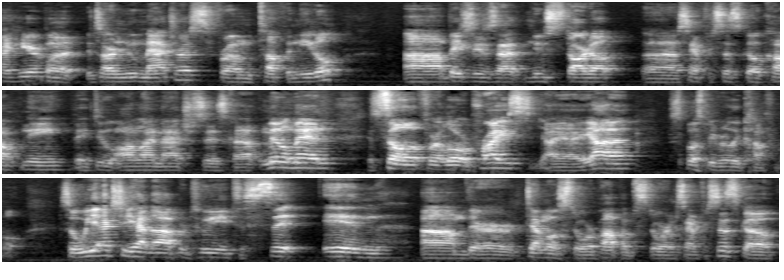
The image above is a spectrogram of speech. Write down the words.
right here, but it's our new mattress from Tuft and Needle. Uh, basically, it's that new startup uh, San Francisco company. They do online mattresses, cut out the middleman, sell it for a lower price, yada yada yada. It's supposed to be really comfortable. So we actually had the opportunity to sit in um, their demo store, pop-up store in San Francisco,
